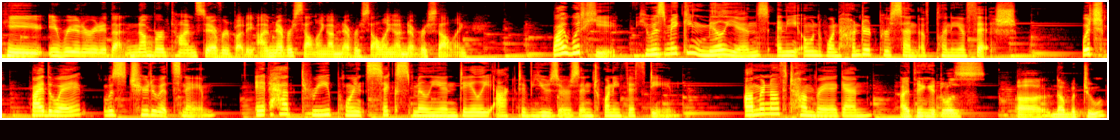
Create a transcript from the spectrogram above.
He, he reiterated that number of times to everybody I'm never selling, I'm never selling, I'm never selling. Why would he? He was making millions and he owned 100% of Plenty of Fish. Which, by the way, was true to its name. It had 3.6 million daily active users in 2015. Amarnath Thombre again. I think it was uh, number two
